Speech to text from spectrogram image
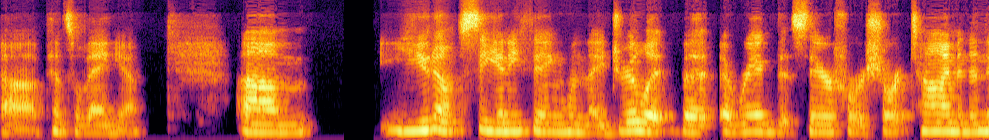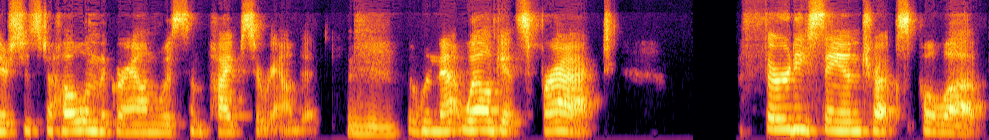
uh, Pennsylvania, um, you don't see anything when they drill it but a rig that's there for a short time and then there's just a hole in the ground with some pipes around it. Mm-hmm. but when that well gets fracked 30 sand trucks pull up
